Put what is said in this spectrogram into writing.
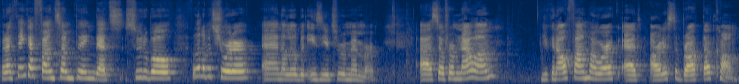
But I think I found something that's suitable, a little bit shorter, and a little bit easier to remember. Uh, so from now on, you can all find my work at artistabroad.com.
